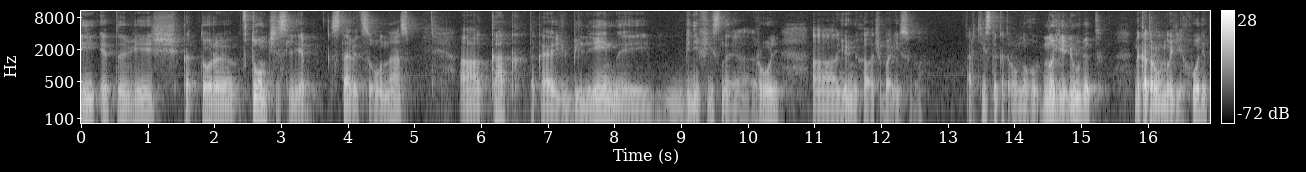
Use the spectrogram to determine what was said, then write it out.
и это вещь, которая в том числе ставится у нас а, как такая юбилейная, бенефисная роль а, Юрия Михайловича Борисова. Артиста, которого много, многие любят, на которого многие ходят.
